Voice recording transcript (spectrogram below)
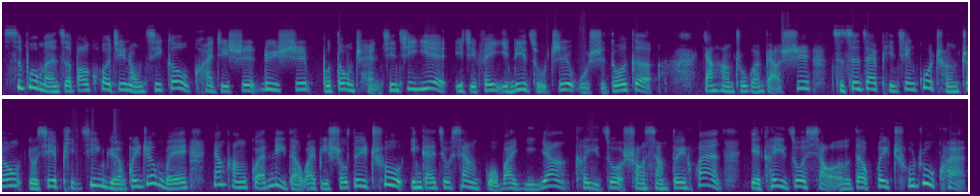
四部门则包括金融机构、会计师、律师、不动产经纪业以及非营利组织五十多个。央行主管表示，此次在评鉴过程中，有些评鉴员会认为，央行管理的外币收兑处应该就像国外一样，可以做双向兑换，也可以做小额的汇出入款。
